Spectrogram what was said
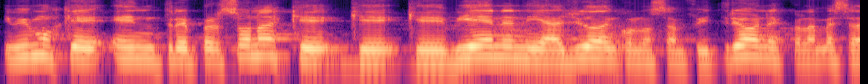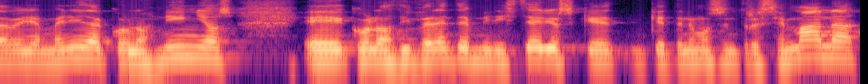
y vimos que entre personas que, que, vienen y ayudan con los anfitriones, con la mesa de bienvenida, con los niños, con los diferentes ministerios que, que, tenemos entre semana,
